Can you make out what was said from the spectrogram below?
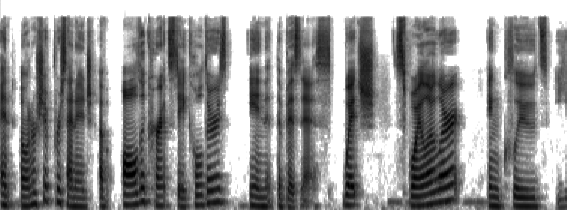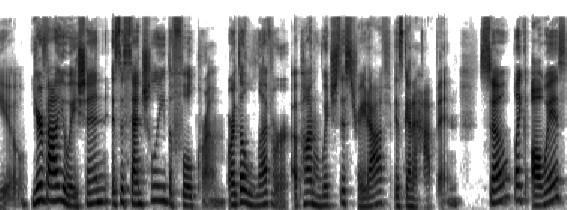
and ownership percentage of all the current stakeholders in the business, which, spoiler alert, includes you. Your valuation is essentially the fulcrum or the lever upon which this trade off is going to happen. So, like always,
